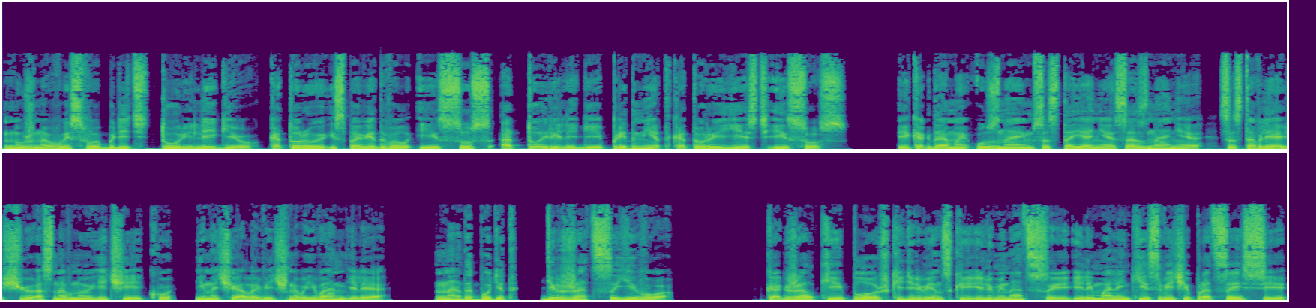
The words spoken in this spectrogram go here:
Нужно высвободить ту религию, которую исповедовал Иисус, от той религии, предмет который есть Иисус. И когда мы узнаем состояние сознания, составляющую основную ячейку и начало вечного Евангелия, надо будет держаться его. Как жалкие плошки деревенской иллюминации или маленькие свечи процессии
